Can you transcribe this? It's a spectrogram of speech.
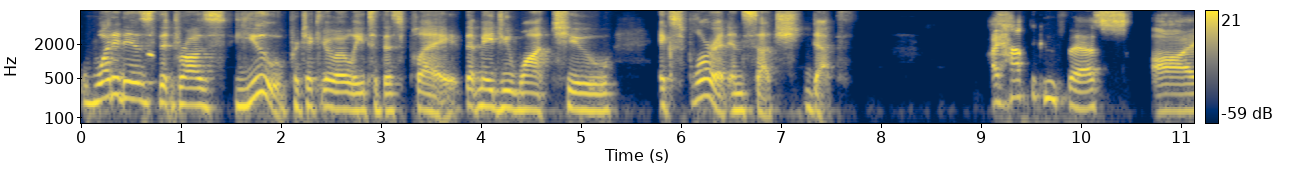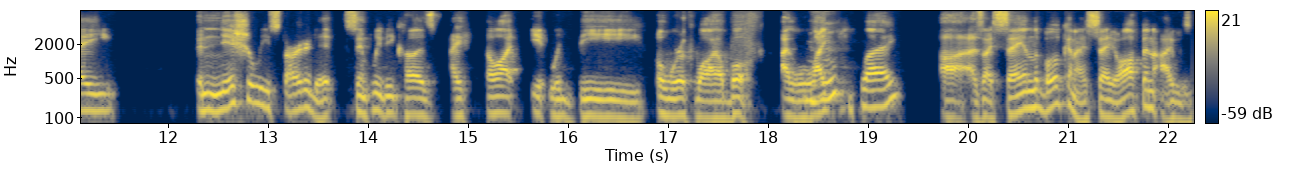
what it is that draws you particularly to this play that made you want to explore it in such depth. I have to confess, I initially started it simply because I thought it would be a worthwhile book. I mm-hmm. like to play. Uh, as I say in the book, and I say often, I was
